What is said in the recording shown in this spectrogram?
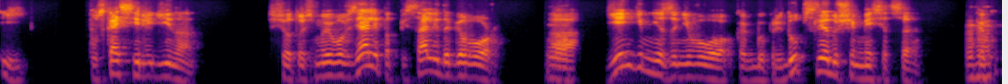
и пускай середина. Все, то есть мы его взяли, подписали договор. Ну. А, деньги мне за него как бы придут в следующем месяце. Угу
